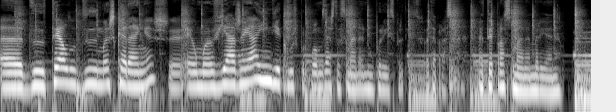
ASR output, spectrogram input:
uh, de Telo de Mascarenhas. Uh, é uma viagem à Índia que vos propomos esta semana no Paraíso Perdido. Até para a semana. Até para a semana, Mariana.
